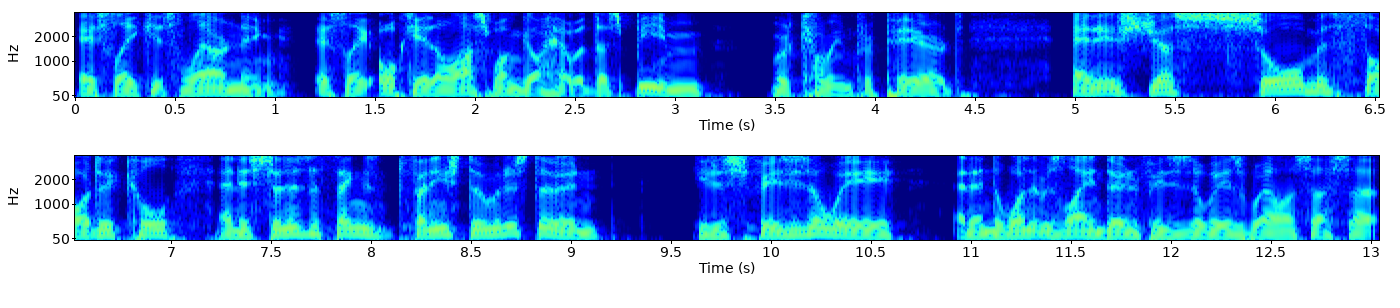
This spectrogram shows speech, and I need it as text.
It's like it's learning. It's like okay, the last one got hit with this beam. We're coming prepared, and it's just so methodical. And as soon as the thing's finished doing what it's doing, he just phases away, and then the one that was lying down phases away as well. And so that's it.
